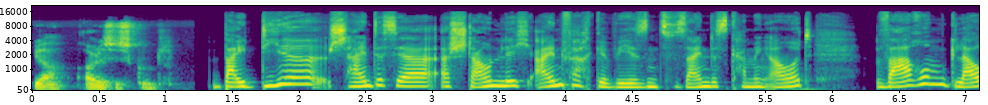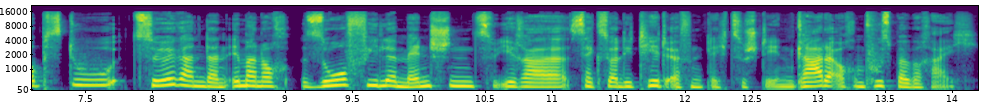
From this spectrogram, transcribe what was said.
Ja, alles ist gut. Bei dir scheint es ja erstaunlich einfach gewesen zu sein, das Coming Out. Warum glaubst du, zögern dann immer noch so viele Menschen zu ihrer Sexualität öffentlich zu stehen, gerade auch im Fußballbereich?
